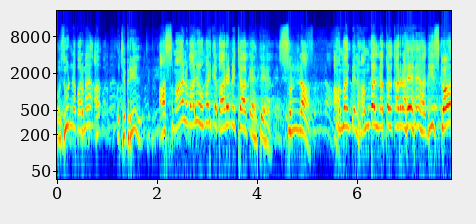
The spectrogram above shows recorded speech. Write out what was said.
حضور نے فرمایا جبریل، آسمان والے عمر کے بارے میں کیا کہتے ہیں؟ سننا۔ احمد بن حنبل نقل کر رہے ہیں حدیث کو۔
